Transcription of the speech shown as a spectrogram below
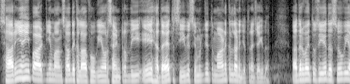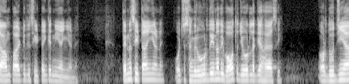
ਸਾਰੀਆਂ ਹੀ ਪਾਰਟੀਆਂ ਮਾਨ ਸਾਹਿਬ ਦੇ ਖਿਲਾਫ ਹੋ ਗਈਆਂ ਔਰ ਸੈਂਟਰ ਦੀ ਇਹ ਹਦਾਇਤ ਸੀ ਵੀ ਸਿਮਰਜੀਤ ਮਾਨ ਇਕੱਲਾ ਨਹੀਂ ਜਿੱਤਣਾ ਚਾਹੀਦਾ। ਅਦਰਵਾਈਜ਼ ਤੁਸੀਂ ਇਹ ਦੱਸੋ ਵੀ ਆਮ ਪਾਰਟੀ ਦੀ ਸੀਟਾਂ ਹੀ ਕਿੰਨੀਆਂ ਆਈਆਂ ਨੇ? ਤਿੰਨ ਸੀਟਾਂ ਆਈਆਂ ਨੇ, ਉਹ ਚ ਸੰਗਰੂਰ ਦੀ ਇਹਨਾਂ ਦੀ ਬਹੁਤ ਜ਼ੋਰ ਲੱਗਿਆ ਹੋਇਆ ਸੀ। ਔਰ ਦੂਜੀਆਂ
